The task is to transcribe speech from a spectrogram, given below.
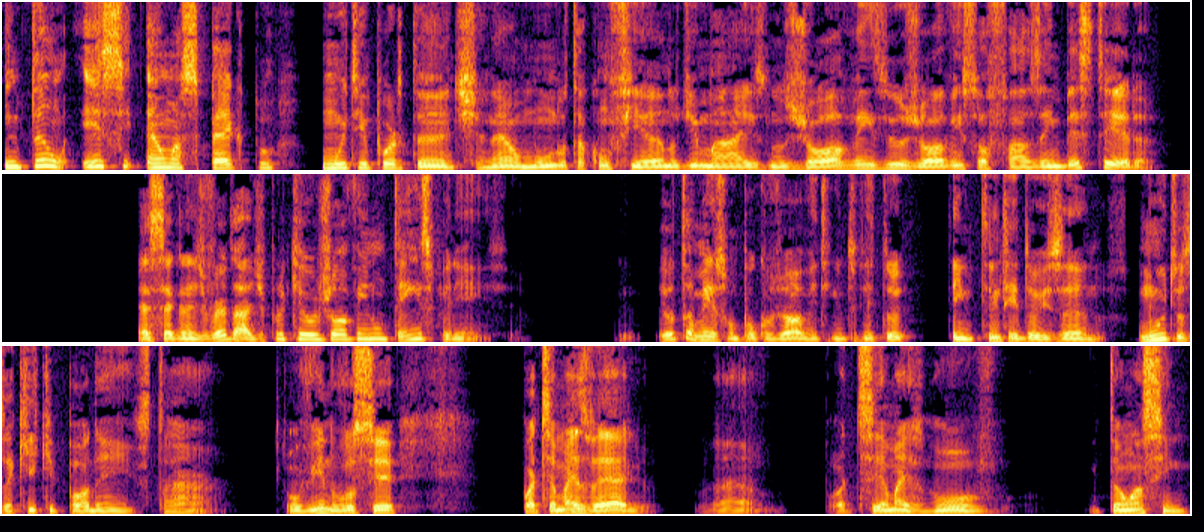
Então, esse é um aspecto muito importante, né? O mundo está confiando demais nos jovens e os jovens só fazem besteira. Essa é a grande verdade, porque o jovem não tem experiência. Eu também sou um pouco jovem, tenho 32, tenho 32 anos. Muitos aqui que podem estar ouvindo, você pode ser mais velho. né? pode ser mais novo. Então, assim,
